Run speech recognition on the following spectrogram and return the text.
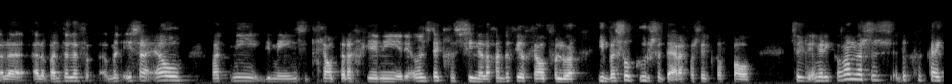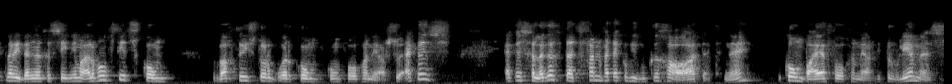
hulle hulle want hulle met Israel wat nie die mense het geld teruggee nie. Die ouens het gesien hulle gaan te veel geld verloor. Die wisselkoers het 30% geval. So die Amerikaners is het ook gekyk na die dinge gesê nee, maar hulle wil steeds kom. Wag tot die storm oorkom kom volgende jaar. So ek is ek is gelukkig dat van wat ek op die boeke gehad het, né, kom baie volgende jaar. Die probleem is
